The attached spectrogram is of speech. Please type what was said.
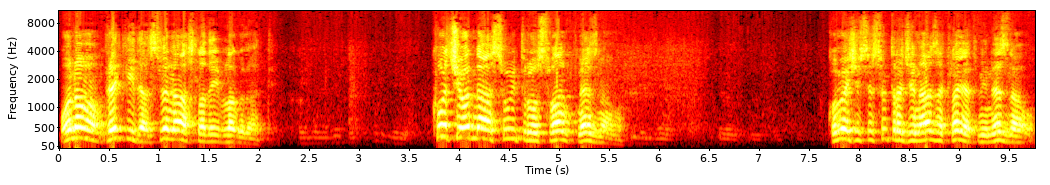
Ona vam prekida sve naslade i blagodati. Ko će od nas ujutro osvant, ne znamo. Kome će se sutra dženaza klanjati, mi ne znamo.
